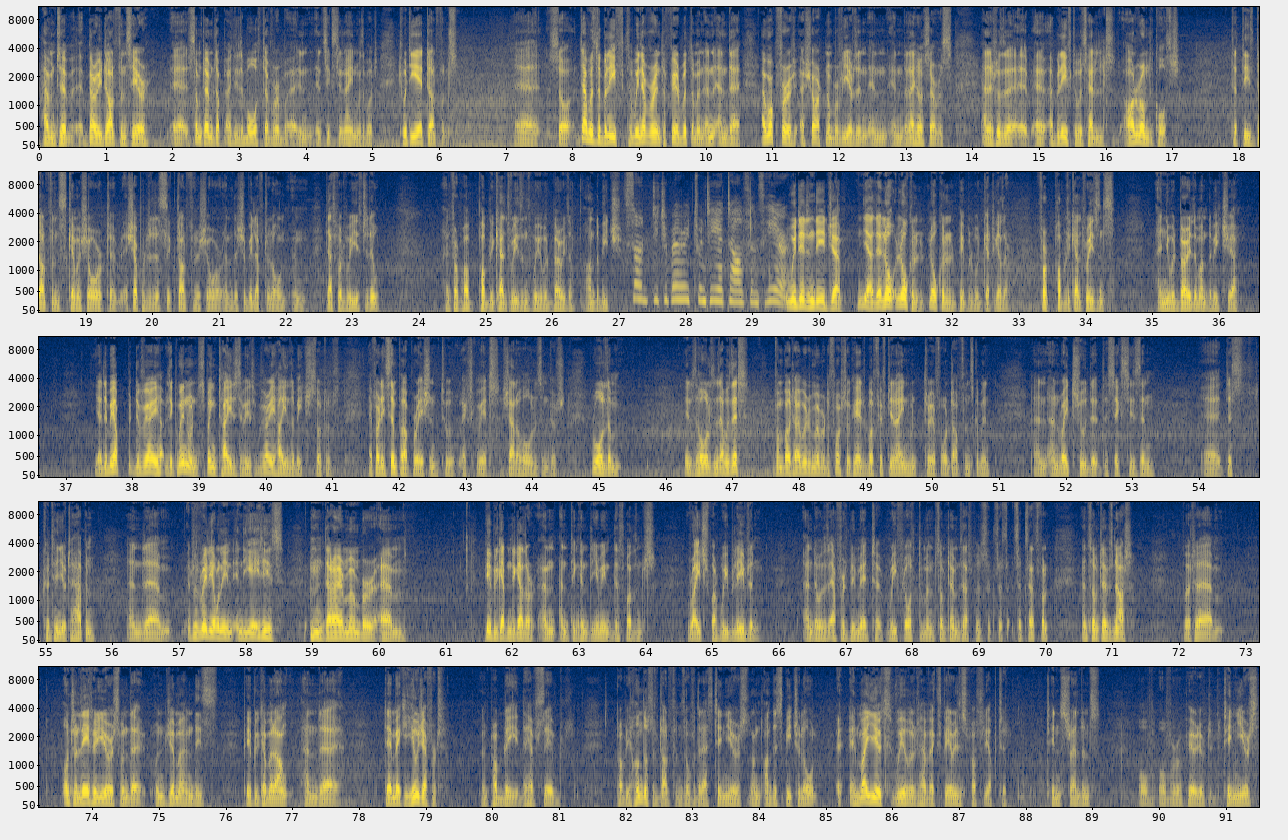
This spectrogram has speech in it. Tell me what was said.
having to bury dolphins here. Uh, sometimes up, I think the most ever in, in 69 was about 28 dolphins. Uh, so that was the belief. So we never interfered with them. And, and, and uh, I worked for a, a, short number of years in, in, in the lighthouse service, and it was a, a, a, belief that was held all around the coast that these dolphins came ashore to shepherded a sick dolphin ashore, and they should be left alone. And that's what we used to do. And for pub- public health reasons, we would bury them on the beach. So, did you bury 28 dolphins here? We did indeed, yeah. Yeah, the lo- local local people would get together for public health reasons, and you would bury them on the beach, yeah. Yeah, they be up. They very. They come in when spring tides. to be very high in the beach, so it was a fairly simple operation to excavate shallow holes and just roll them into the holes, and that was it. From about I would remember the first occasion, about '59, when three or four dolphins come in, and and right through the, the '60s, and uh, this continued to happen. And um, it was really only in, in the 80s that I remember um, people getting together and, and thinking, you mean this wasn't right what we believed in? And there was efforts being made to refloat them, and sometimes that was success- successful, and sometimes not. But um, until later years, when the when Gemma and these people come along, and uh, they make a huge effort, and probably they have saved probably hundreds of dolphins over the last ten years on, on this beach alone. In my youth, we would have experienced possibly up to ten strandings over, over a period of 10 years.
